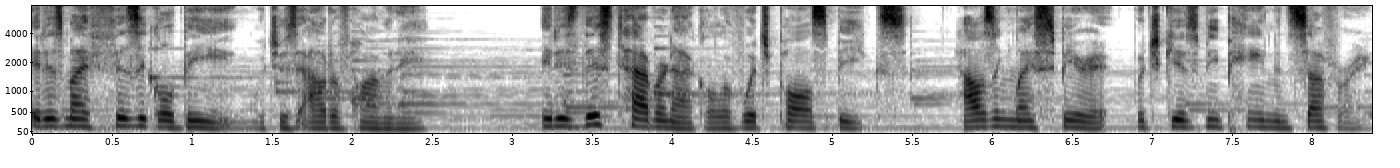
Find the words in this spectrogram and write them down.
It is my physical being which is out of harmony. It is this tabernacle of which Paul speaks, housing my spirit, which gives me pain and suffering.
